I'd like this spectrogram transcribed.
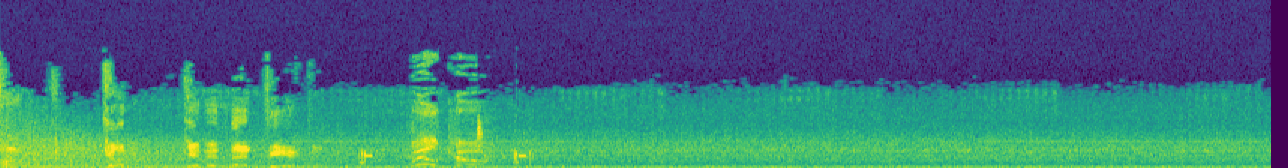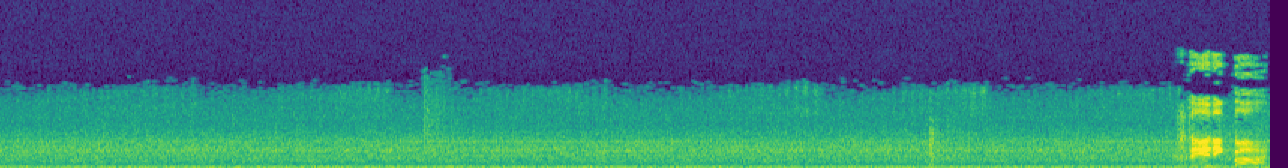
Fuck. Gunner, get in that vehicle. Wilco! Standing by.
